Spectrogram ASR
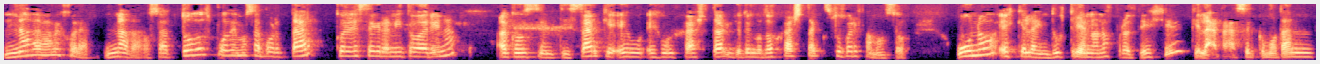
nada va a mejorar, nada. O sea, todos podemos aportar con ese granito de arena a concientizar que es, es, un hashtag, yo tengo dos hashtags súper famosos. Uno es que la industria no nos protege, que la va a ser como tan,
